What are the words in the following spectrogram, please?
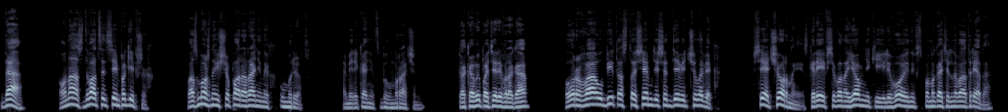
«Да. У нас 27 погибших. Возможно, еще пара раненых умрет». Американец был мрачен. «Каковы потери врага?» У рва убито 179 человек. Все черные, скорее всего, наемники или воины вспомогательного отряда.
